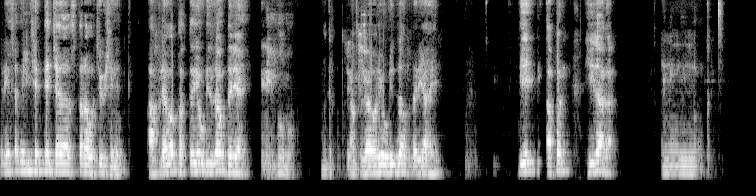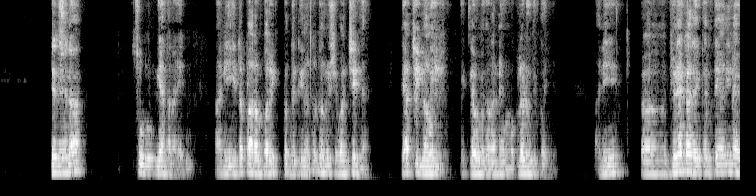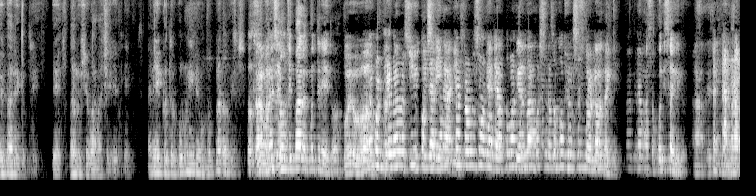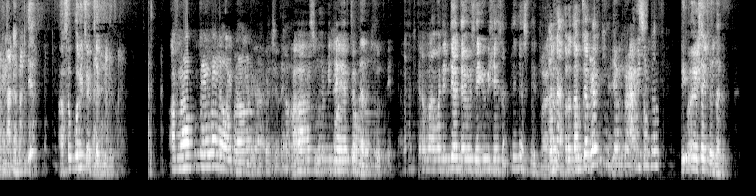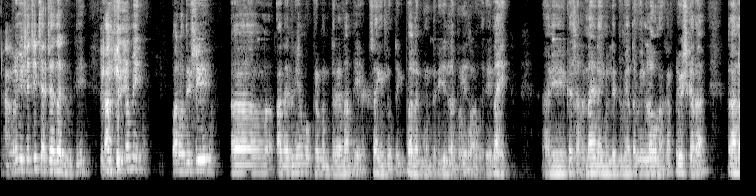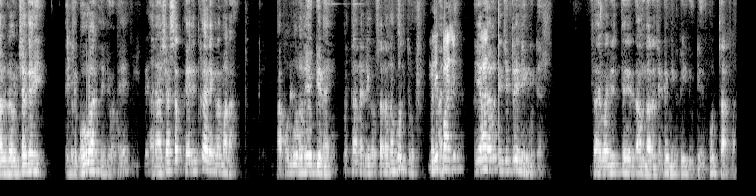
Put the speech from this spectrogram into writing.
तर हे सगळे विषय त्यांच्या स्तरावरचे विषय आहेत. आपल्यावर फक्त एवढी जबाबदारी आहे. आपल्यावर एवढी जबाबदारी आहे की आपण ही जागा सेनेला सोडून घेणार आहे. आणि इथं पारंपरिक पद्धतीनं तो धनुष्यबाण चिन्ह आहे. त्या चिन्हावर इथल्या उमेदवारांनी निवडणूक लढवली पाहिजे. आणि अं, जुन्या कार्यकर्ते आणि नवे कार्यकर्ते धनुष्यबाणाचे घेतले. आणि एकत्र करून ही निवडणूक लढवली आमचे पालकमंत्री आहेत हो. होय हो. पण गेल्या वर्षी पक्षाने त्याच्यात कंटाळून सोडला होता. त्याच्यात तुम्हाला जिल्हा परिषदचा त्यांना मतदारसंघ सोडला होता की. असं कोणी सांगितलं हा. असं कोणी चर्चा केली आपला पुतळ्याला राजकारणामध्ये त्या त्याविषयी विषय संपलेले असते परत आमच्या प्रवेशाची झाली प्रवेशाची चर्चा झाली होती काल सुद्धा मी परवा दिवशी आदरणीय मुख्यमंत्र्यांना मी सांगितलं होतं की पालकमंत्री जिल्हा प्रमुख वगैरे नाही आणि कसं नाही नाही म्हणले तुम्ही आता वेळ लावू नका प्रवेश करा तानाजीरावांच्या घरी त्यांचे भाऊ वारलेले होते आणि अशा सत्कारित कार्यक्रमाला आपण बोलणं योग्य नाही तानाजीराव सरांना बोलतो म्हणजे त्यांची ट्रेनिंग होती साहेबांनी ते आमदाराची ट्रेनिंग केली होती खूप चांगला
